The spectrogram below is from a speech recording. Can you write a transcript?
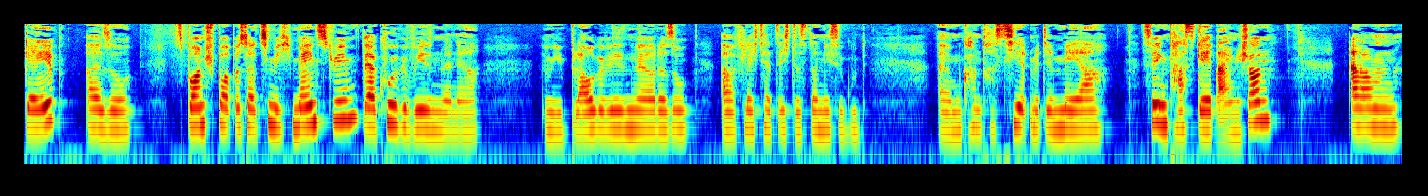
Gelb. Also SpongeBob ist ja ziemlich Mainstream. Wäre cool gewesen, wenn er irgendwie blau gewesen wäre oder so. Aber vielleicht hätte sich das dann nicht so gut ähm, kontrastiert mit dem Meer. Deswegen passt Gelb eigentlich schon. Ähm,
